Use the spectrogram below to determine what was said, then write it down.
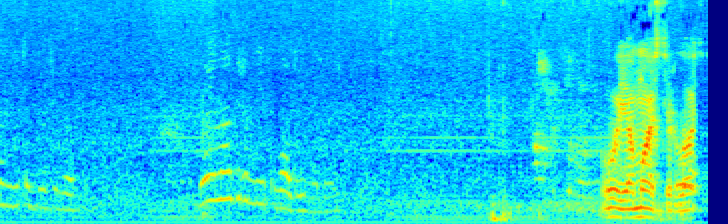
Сам не так дуже висновок. Бо я лазером і квадрою не. О, я мастер лазер.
